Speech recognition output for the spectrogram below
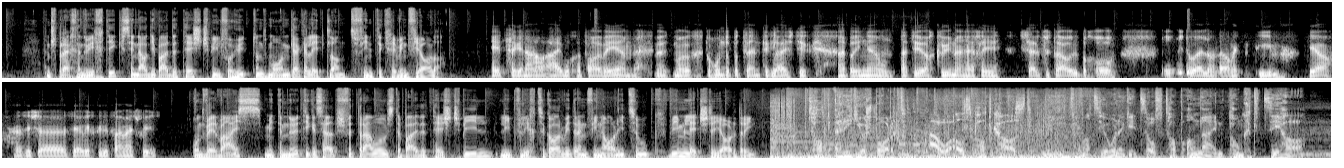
Entsprechend wichtig sind auch die beiden Testspiele von heute und morgen gegen Lettland, findet Kevin Fiala. Jetzt genau eine Woche vor der WM wird man wirklich hundertprozentige Leistung bringen und natürlich auch gewinnen, ein bisschen Selbstvertrauen bekommen, individuell und auch mit dem Team. Ja, es ist ein sehr wichtiger zwei Match für uns. Und wer weiß, mit dem nötigen Selbstvertrauen aus den beiden Testspielen liegt vielleicht sogar wieder ein Finalezug wie im letzten Jahr drin. Top Regiosport, auch als Podcast. Mehr Informationen gibt's auf toponline.ch.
